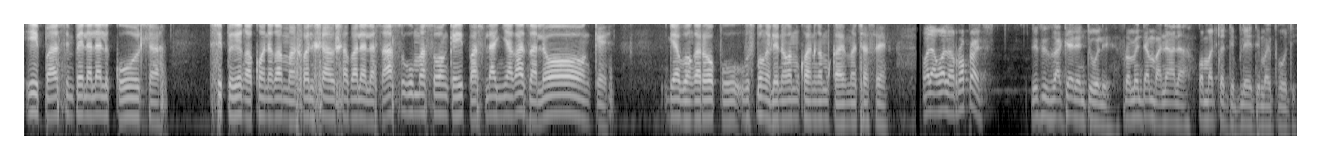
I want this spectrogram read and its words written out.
Ibhasi impela laligodla. Sibheke ngakhona kamashu walishaya ushabalala sasukuma sonke ibhasi lanyakaza lonke. Ngiyabonga Rob. Usibongeleni wakamkhwani kamgaya emathafeni Wala wala Robert This is Zakele Ntuli from Entambanana, Komaqedi Blade my body.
